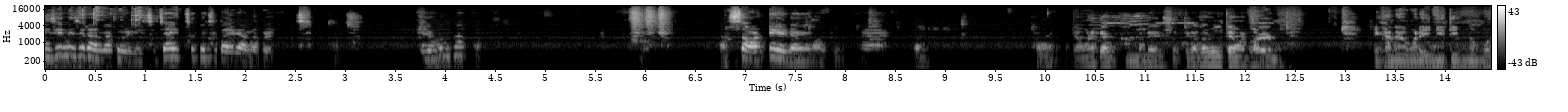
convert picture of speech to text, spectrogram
নিজে নিজে রান্না করে নিচ্ছি যা ইচ্ছে করছে তাই রান্না করে নিচ্ছি এরকম না? সর্টেড আমার একটা মানে সত্যি কথা বলতে আমার ঘরের মধ্যে। এখানে আমার এই নিয়ে তিন নম্বর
